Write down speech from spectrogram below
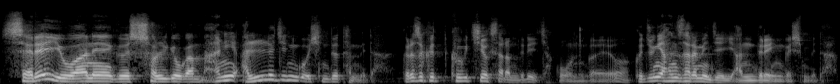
세례 요한의 그 설교가 많이 알려진 곳인 듯합니다. 그래서 그, 그 지역 사람들이 자꾸 오는 거예요. 그 중에 한 사람이 이제 안드레인 것입니다.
